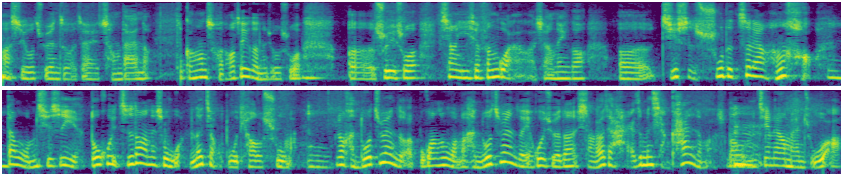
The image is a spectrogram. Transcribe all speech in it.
啊，是由志愿者在承担的。我刚刚扯到这个呢，就是说，呃，所以说像一些分馆啊，像那个呃，即使书的质量很好，但我们其实也都会知道那是我们的角度挑的书嘛。嗯，那很多志愿者，不光是我们，很多志愿者也会觉得想了解孩子们想看什么，是吧？我们尽量满足啊。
